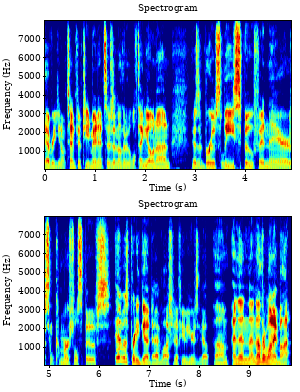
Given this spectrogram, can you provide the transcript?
every, you know, 10, 15 minutes there's another little thing going on. There's a Bruce Lee spoof in there, some commercial spoofs. It was pretty good. I watched it a few years ago. Um, and then another one I bought.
